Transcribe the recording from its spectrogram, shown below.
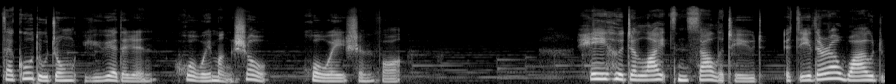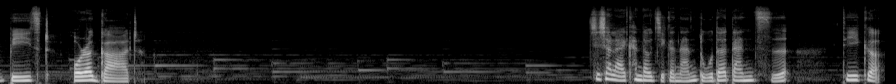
在孤独中愉悦的人，或为猛兽，或为神佛。He who delights in solitude is either a wild beast or a god。接下来看到几个难读的单词，第一个。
